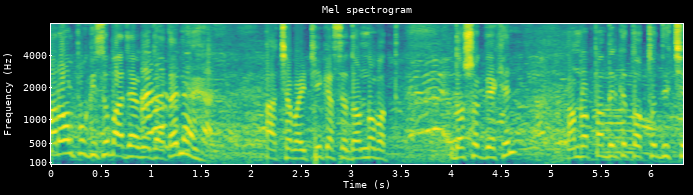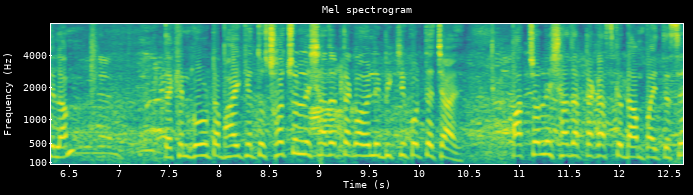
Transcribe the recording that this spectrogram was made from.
আর অল্প কিছু বাজার গোজা তাই না? আচ্ছা ভাই ঠিক আছে ধন্যবাদ। দর্শক দেখেন আমরা আপনাদেরকে তথ্য দিচ্ছিলাম। দেখেন গরুটা ভাই কিন্তু ছয়চল্লিশ হাজার টাকা হলে বিক্রি করতে চায়। পাঁচচল্লিশ হাজার টাকা আজকে দাম পাইতেছে।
